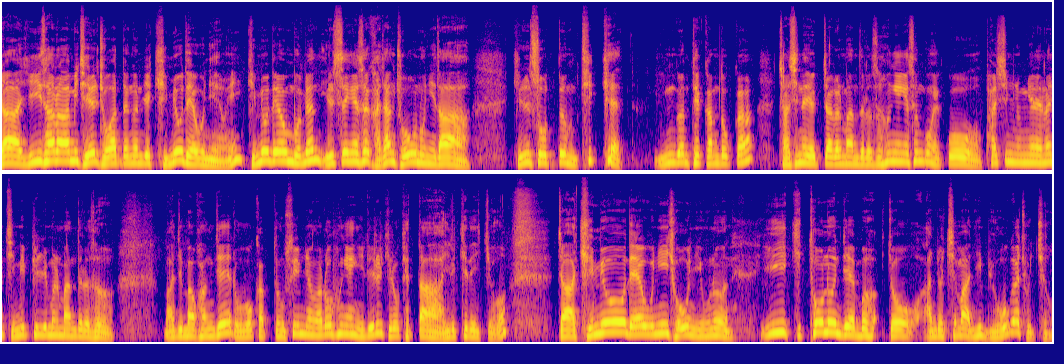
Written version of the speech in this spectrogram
자, 이 사람이 제일 좋았던 건 이제 기묘대운이에요. 기묘대운 보면 일생에서 가장 좋은 운이다. 길소뜸, 티켓, 임건택 감독과 자신의 역작을 만들어서 흥행에 성공했고 86년에는 지미 필름을 만들어서 마지막 황제, 로보캅 등 수입 영화로 흥행 1위를 기록했다. 이렇게 돼 있죠. 자, 기묘대운이 좋은 이유는 이 기토는 이제 뭐 좀 안 좋지만 이 묘가 좋죠.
